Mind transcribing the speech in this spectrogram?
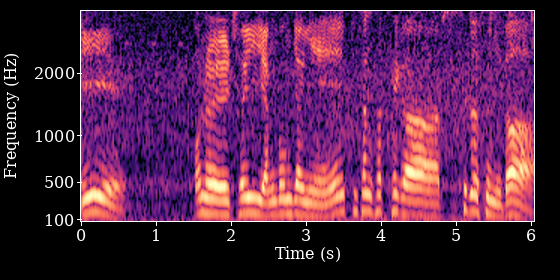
예. 오늘 저희 양봉장에 비상사태가 터졌습니다.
